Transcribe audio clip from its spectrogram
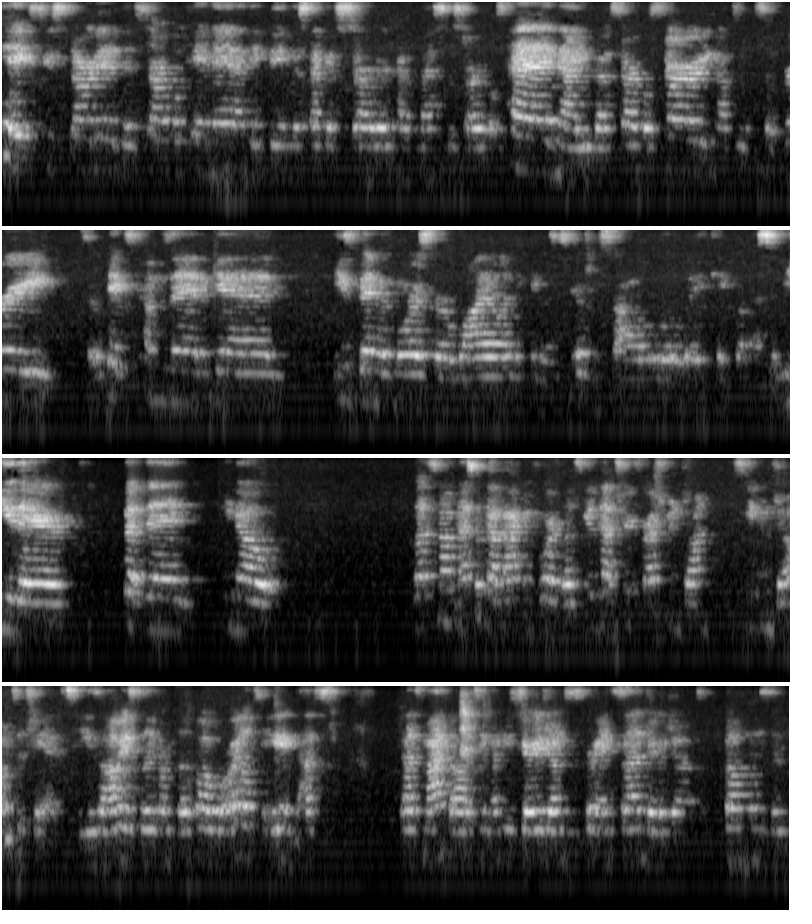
Hicks who started, then Starkel came in. I think being the second starter kind of messed with Starkel's head. Now you've got Starkel starting, not doing so great. So Hicks comes in again. He's been with Morris for a while. I think he knows his coaching style a little bit. He came from SMU there. But then, you know, let's not mess with that back and forth. Let's give that true freshman John Stephen Jones a chance. He's obviously from football royalty, and that's that's my thoughts. You know, he's Jerry Jones' grandson. Jerry Jones owns the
